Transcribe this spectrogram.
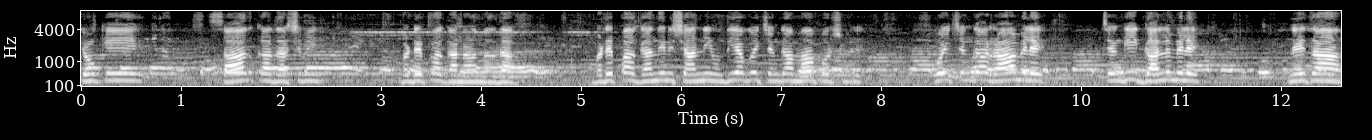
ਕਿਉਂਕਿ ਸਾਧ ਕਾ ਦਰਸ਼ ਵੀ ਵੱਡੇ ਭਾਗਾਂ ਨਾਲ ਮਿਲਦਾ। ਵੱਡੇ ਭਾਗਾਂ ਦੀ ਨਿਸ਼ਾਨੀ ਹੁੰਦੀ ਹੈ ਕੋਈ ਚੰਗਾ ਮਹਾਂਪੁਰਸ਼ ਮਿਲੇ ਕੋਈ ਚੰਗਾ ਰਾਹ ਮਿਲੇ ਚੰਗੀ ਗੱਲ ਮਿਲੇ। ਨਹੀਂ ਤਾਂ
